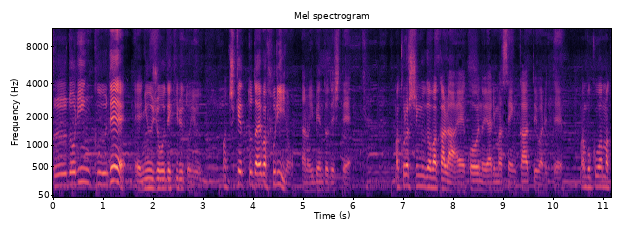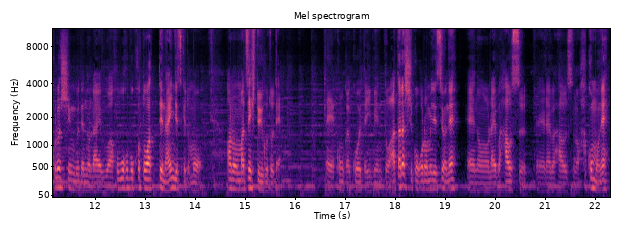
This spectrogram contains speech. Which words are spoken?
2ドリンクでえ入場できるという、まあ、チケット代はフリーのあのイベントでして、まあ、クロッシング側から、えこういうのやりませんか？って言われて、まあ、僕はまクロッシングでのライブはほぼほぼ断ってないんですけどもあの、まあ、ぜひということで、えー今回こういったイベント新しい試みですよね、えーのライブハウス、えーライブハウスの箱もね、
